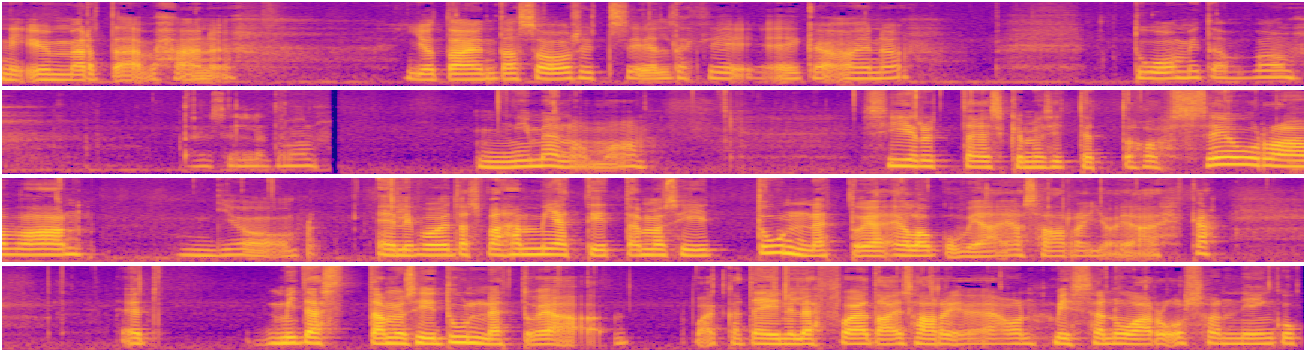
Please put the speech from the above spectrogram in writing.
niin ymmärtää vähän jotain tasoa sit sieltäkin, eikä aina tuomita vaan. Tai sillä tavalla. Nimenomaan. Siirryttäisikö me sitten tuohon seuraavaan? Joo. Eli voitaisiin vähän miettiä tämmöisiä tunnettuja elokuvia ja sarjoja ehkä. Että mitäs tämmöisiä tunnettuja vaikka teinileffoja tai sarjoja on, missä nuoruus on niin kuin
